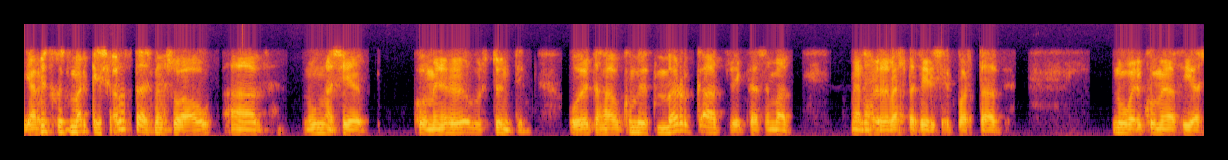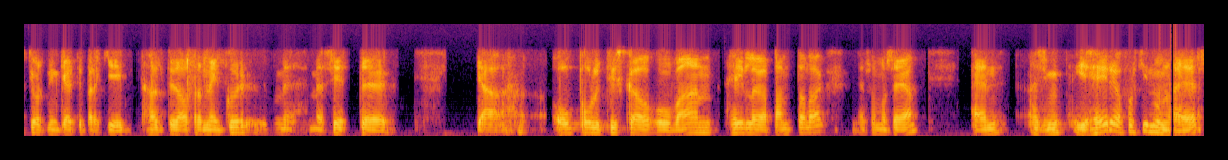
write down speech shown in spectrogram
já, minnst hvort margir sjálfstæðis með svo á að núna sé komin ögur stundin og þetta hafa komið upp mörg atvik þar sem að menn hafa verið að velta fyrir sig hvort að nú verið komið að því að stjórnin getur bara ekki haldið áfram lengur með, með sitt uh, já, ópolítiska og vanheilaga bandalag eins og maður segja. En það sem ég heyri á fólki núna er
